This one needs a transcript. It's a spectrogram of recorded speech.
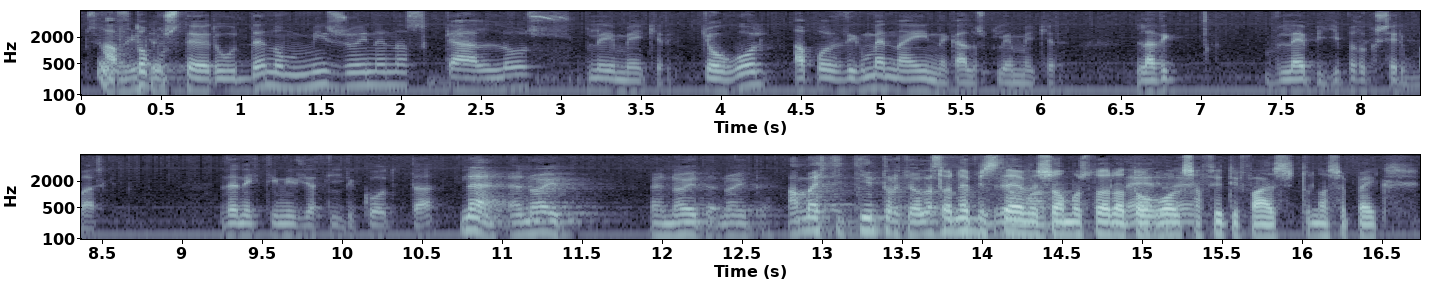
Σίγουρα, αυτό γιατί που όχι. στερούνται νομίζω είναι ένας καλός playmaker. Και ο Wall αποδεδειγμένα είναι καλός playmaker. Δηλαδή βλέπει γήπεδο, ξέρει μπάσκετ. Δεν έχει την ίδια αθλητικότητα. Ναι, εννοείται. Εννοείται, εννοείται. Άμα έχει και κίνητρο κιόλας. Τον εμπιστεύεσαι όμως τώρα Ναι, το ναι. Wall σε αυτή τη φάση του να σε παίξει.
